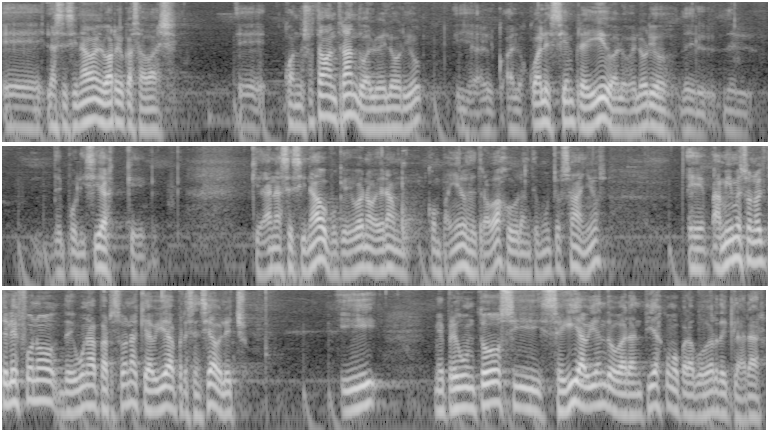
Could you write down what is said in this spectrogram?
Eh, la asesinaron en el barrio Casaballe. Eh, cuando yo estaba entrando al velorio, y a los cuales siempre he ido, a los velorios de policías que, que, han asesinado, porque bueno, eran compañeros de trabajo durante muchos años, eh, a mí me sonó el teléfono de una persona que había presenciado el hecho. Y me preguntó si seguía habiendo garantías como para poder declarar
